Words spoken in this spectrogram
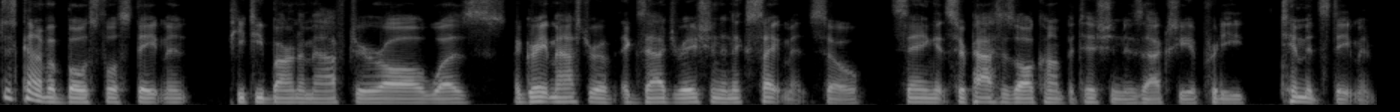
Just kind of a boastful statement. P.T. Barnum, after all, was a great master of exaggeration and excitement. So saying it surpasses all competition is actually a pretty timid statement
